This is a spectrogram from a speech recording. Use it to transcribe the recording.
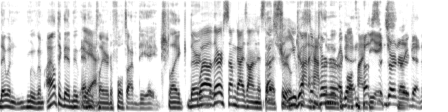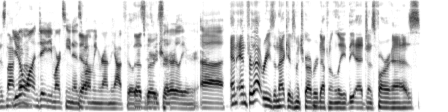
they wouldn't move him. I don't think they'd move any Yeah. player to full time DH. Like they're Well, there are some guys on this that's list true. that you Justin have Turner to again. full time Justin DH. Turner Like, again is not. you don't want JD Martinez Yeah. roaming around the outfield. That's as very true. earlier. Uh, and and for that reason, that gives Mitch Garver definitely the edge as far as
